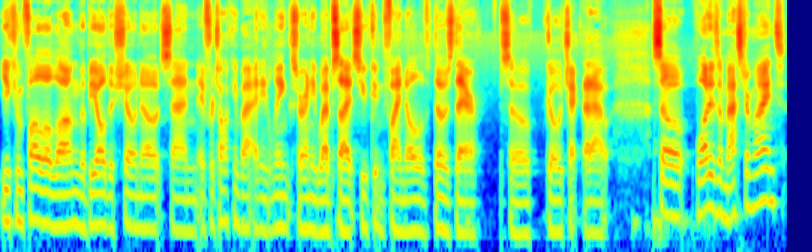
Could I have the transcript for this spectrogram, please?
you can follow along. There'll be all the show notes. And if we're talking about any links or any websites, you can find all of those there. So, go check that out. So, what is a mastermind?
